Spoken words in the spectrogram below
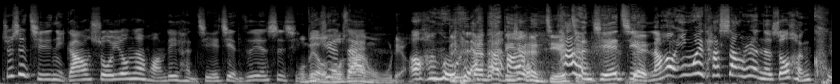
就是其实你刚刚说雍正皇帝很节俭这件事情，我没有说他很无聊哦，很无聊，但他的确很节俭，他很节俭。然后，因为他上任的时候很苦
